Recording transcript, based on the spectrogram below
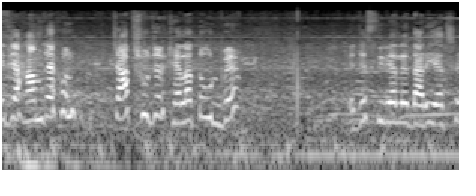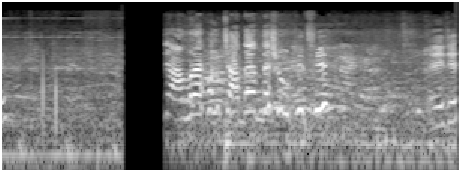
এই যে হামজা এখন চাঁদ সূর্যের খেলাতে উঠবে। এই যে সিরিয়ালে দাঁড়িয়ে আছে। আমরা এখন চাঁদের দেশে উঠেছি। এই যে।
